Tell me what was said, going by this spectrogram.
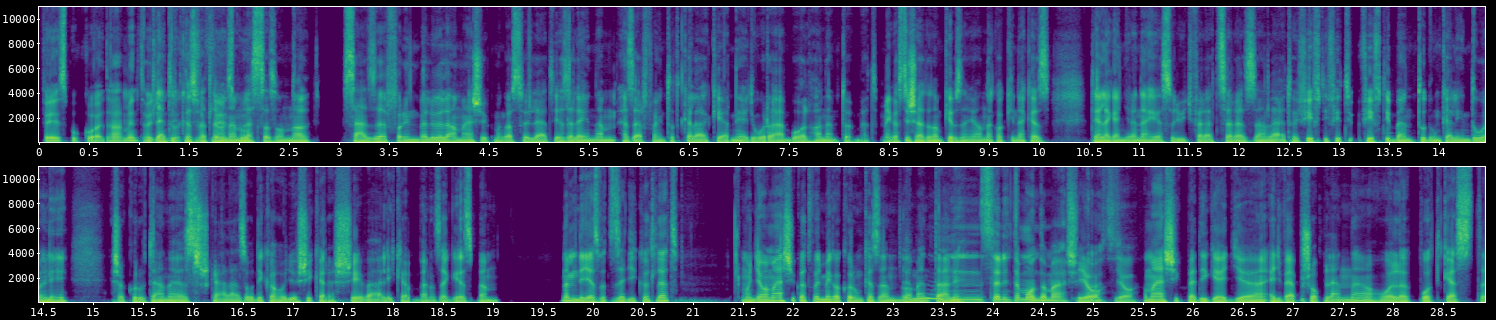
Facebook oldal. Mint hogy lehet, hogy közvetlenül nem lesz azonnal 100 ezer forint belőle, a másik meg az, hogy lehet, hogy az elején nem 1000 forintot kell elkérni egy órából, hanem többet. Még azt is el tudom képzelni annak, akinek ez tényleg ennyire nehéz, hogy ügyfelet szerezzen, lehet, hogy 50-50-ben tudunk elindulni, és akkor utána ez skálázódik, ahogy ő sikeressé válik ebben az egészben. Nem mindegy, ez volt az egyik ötlet. Mondjam a másikat, vagy még akarunk ezen lamentálni? Mm, szerintem mond a másikat. Jó, jó. A másik pedig egy, egy webshop lenne, ahol podcast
